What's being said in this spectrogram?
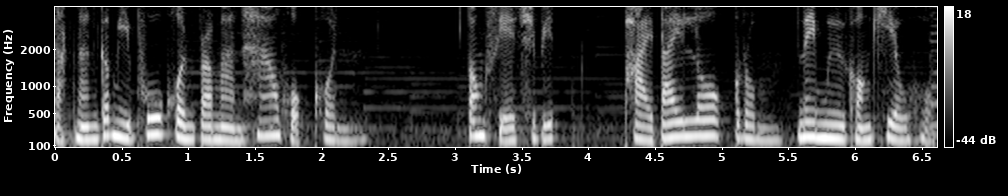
จากนั้นก็มีผู้คนประมาณห้าหกคน ต้องเสียชีวิตภายใต้โลกกลมในมือของเคียวหง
